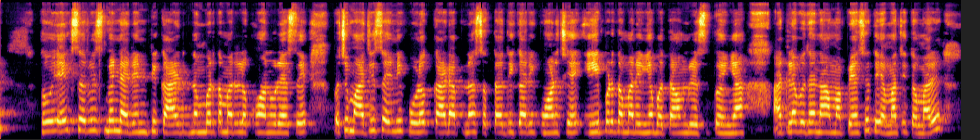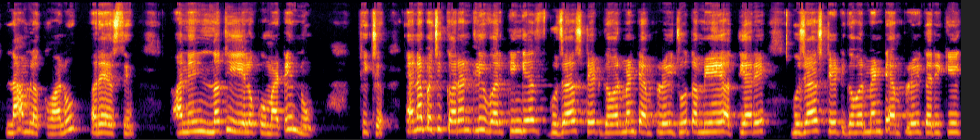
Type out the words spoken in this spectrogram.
તો એક સર્વિસમેન આઈડેન્ટિટી કાર્ડ નંબર તમારે લખવાનું રહેશે. પછી માજી સૈનિક ઓળખ કાર્ડ આપના સત્તાધિકારી કોણ છે, એ પણ તમારે અહીંયા બતાવવાનું રહેશે. તો અહીંયા આટલા બધા નામ આપ્યા છે, તો એમાંથી તમારે નામ લખવાનું રહેશે. અને નથી એ લોકો માટે નો. ઠીક છે. એના પછી currently working as Gujarat state government employ જો તમે અત્યારે ગુજરાત સ્ટેટ ગવર્મેન્ટ એમ્પ્લોય તરીકે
